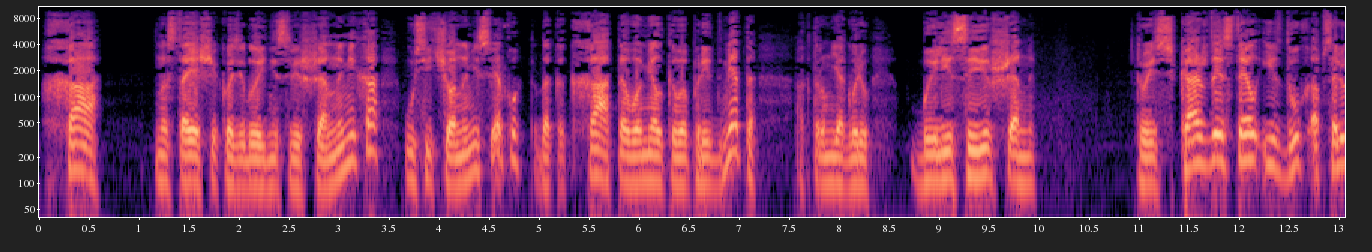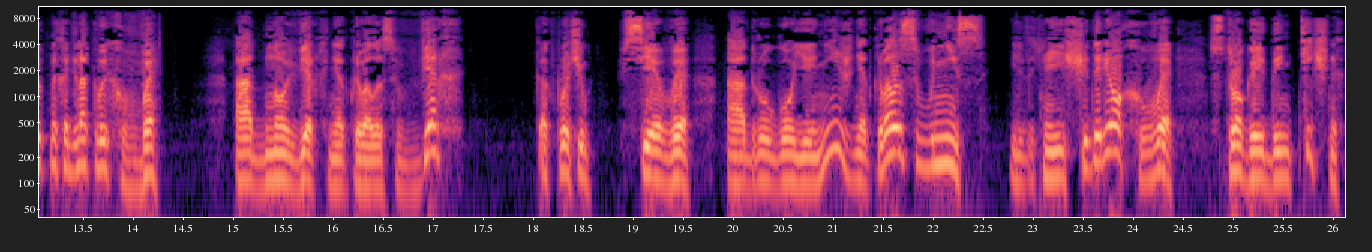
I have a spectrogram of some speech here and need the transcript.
«ха» настоящих козел были несовершенными «ха», усеченными сверху, тогда как «ха» того мелкого предмета, о котором я говорю, были совершенны то есть каждый стоял из двух абсолютных одинаковых «В». Одно верхнее открывалось вверх, как, впрочем, все «В», а другое нижнее открывалось вниз, или, точнее, из четырех «В», строго идентичных,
